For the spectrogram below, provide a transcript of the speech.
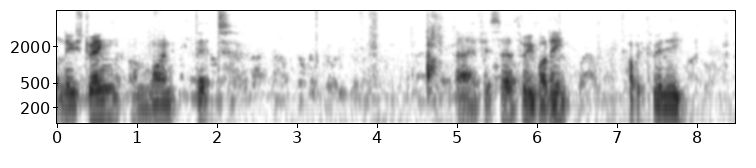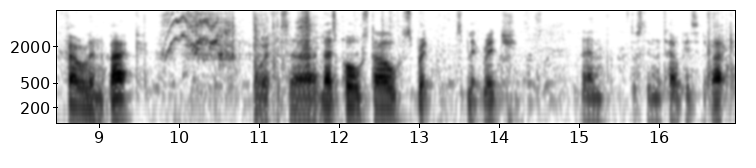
Your new string, unwind it. Uh, if it's a through body, pop it through the ferrule in the back. Or if it's a Les Paul style split, split bridge, then just in the tailpiece at the back.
